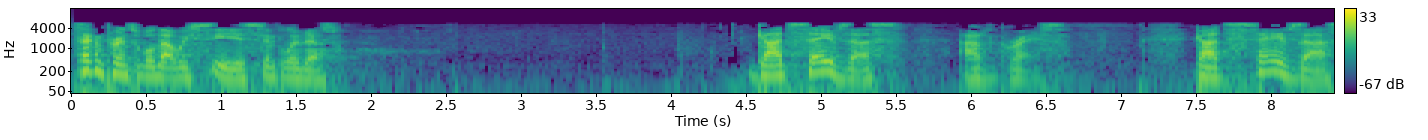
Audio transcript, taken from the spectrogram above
Second principle that we see is simply this God saves us out of grace. God saves us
